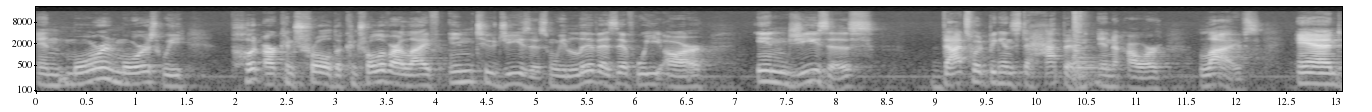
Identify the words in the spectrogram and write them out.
And more and more as we put our control, the control of our life into Jesus, and we live as if we are in Jesus, that's what begins to happen in our lives. And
